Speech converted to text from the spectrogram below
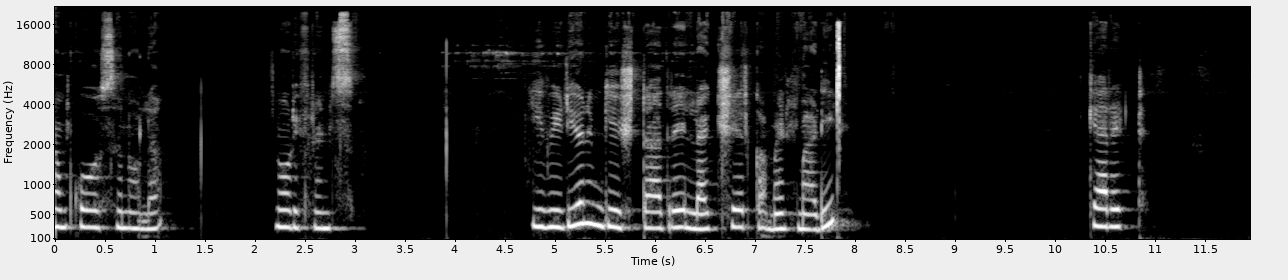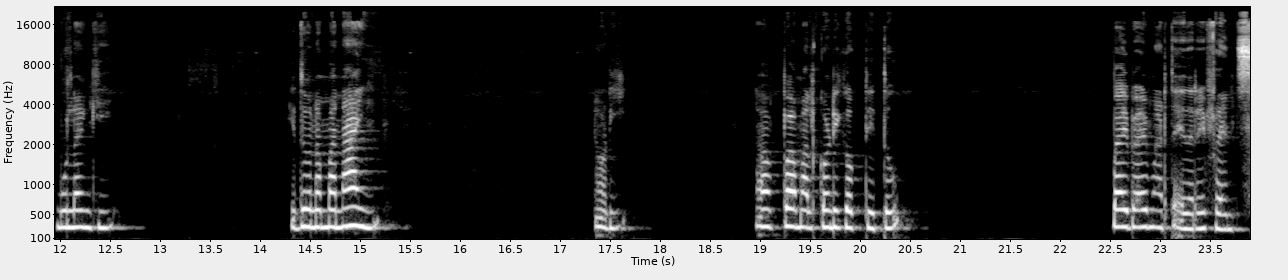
ನಮ್ಮ ಅಲ್ಲ. ನೋಡಿ ಫ್ರೆಂಡ್ಸ್ ಈ ವಿಡಿಯೋ ನಿಮಗೆ ಇಷ್ಟ ಆದರೆ ಲೈಕ್ ಶೇರ್ ಕಮೆಂಟ್ ಮಾಡಿ. ಕ್ಯಾರೆಟ್ ಮೂಲಂಗಿ, ಇದು ನಮ್ಮ ನಾಯಿ. ನೋಡಿ ನಮ್ಮಪ್ಪ ಮಲ್ಕೊಂಡಿಗೆ ಹೋಗ್ತಿತ್ತು. ಬಾಯ್ ಬಾಯ್ ಮಾಡ್ತಾ ಇದ್ದಾರೆ ಫ್ರೆಂಡ್ಸ್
